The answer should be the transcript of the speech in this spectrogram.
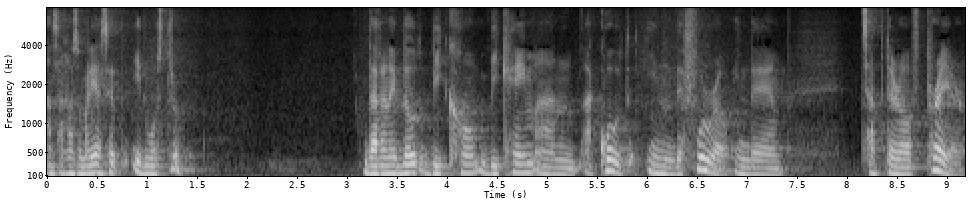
And San Josemaria said it was true. That anecdote become, became an, a quote in the furrow, in the chapter of prayer.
